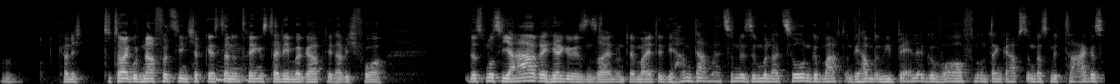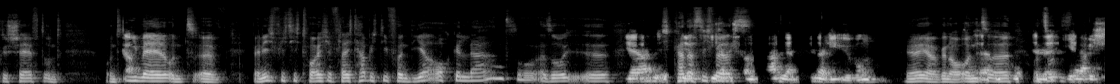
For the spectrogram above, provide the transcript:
Hm. Kann ich total gut nachvollziehen. Ich habe gestern mhm. einen Trainingsteilnehmer gehabt, den habe ich vor, das muss Jahre her gewesen sein und der meinte, wir haben damals so eine Simulation gemacht und wir haben irgendwie Bälle geworfen und dann gab es irgendwas mit Tagesgeschäft und und ja. E-Mail und äh, wenn ich mich nicht täusche, vielleicht habe ich die von dir auch gelernt. So, also äh, ja, ich kann die, das nicht mehr. Ich von Fabian die Übung. Ja, ja, genau. Und, ähm, äh, und so, die habe ich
